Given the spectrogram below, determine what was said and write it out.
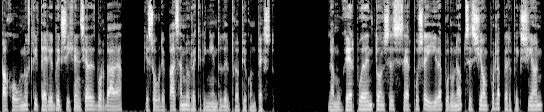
bajo unos criterios de exigencia desbordada que sobrepasan los requerimientos del propio contexto. La mujer puede entonces ser poseída por una obsesión por la perfección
